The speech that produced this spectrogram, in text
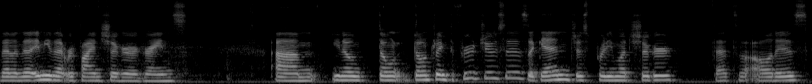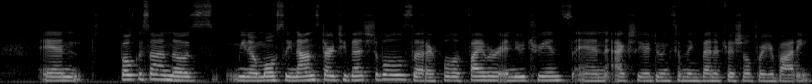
Then any of that refined sugar or grains. Um, you know, don't don't drink the fruit juices. Again, just pretty much sugar. That's all it is. And focus on those, you know, mostly non-starchy vegetables that are full of fiber and nutrients and actually are doing something beneficial for your body.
